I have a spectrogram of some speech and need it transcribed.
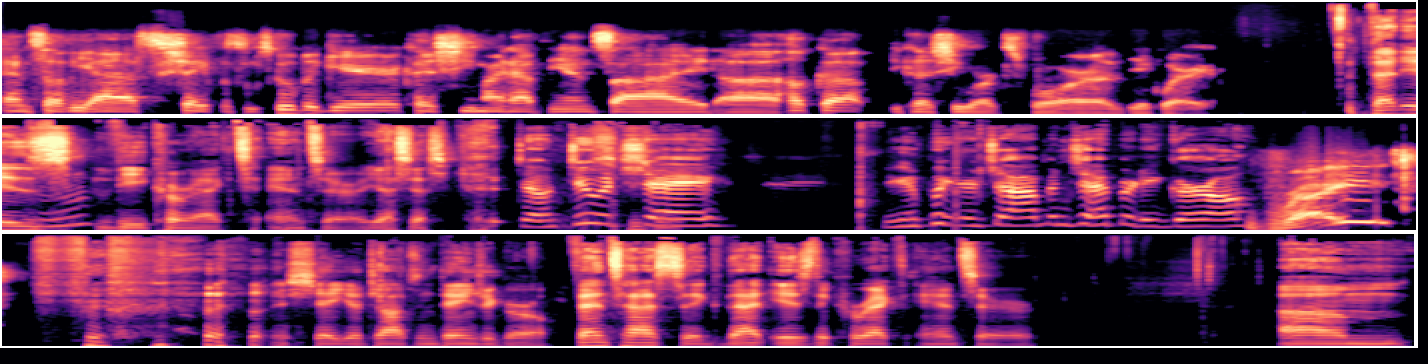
and so he asked Shay for some scuba gear because she might have the inside uh, hookup because she works for the aquarium. That is mm-hmm. the correct answer. Yes, yes. Don't do it, Shay. You're gonna put your job in jeopardy, girl. Right? Shay, your job's in danger, girl. Fantastic. That is the correct answer. Um,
